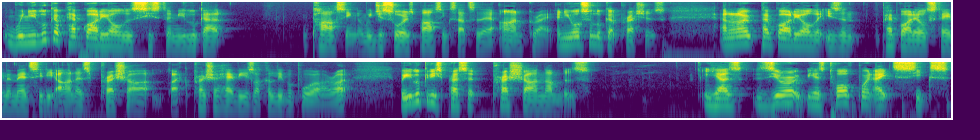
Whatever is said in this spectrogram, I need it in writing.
when you look at Pep Guardiola's system, you look at passing, and we just saw his passing stats there aren't great. And you also look at pressures. And I know Pep Guardiola isn't Pep Guardiola's team and Man City aren't as pressure like pressure heavy as like a Liverpool are, right? But you look at his pressure numbers. He has zero. He has twelve point eight six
